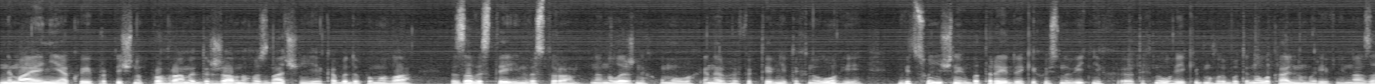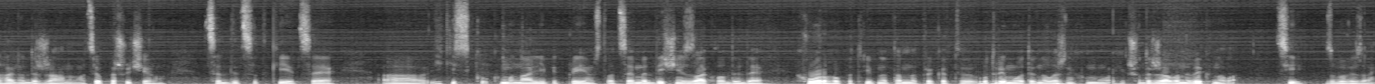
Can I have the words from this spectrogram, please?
немає ніякої практично програми державного значення, яка би допомогла завести інвесторам на належних умовах енергоефективні технології, від сонячних батарей до якихось новітніх е, технологій, які б могли бути на локальному рівні, на загальнодержавному. А це в першу чергу це дитсадки, це а, якісь комунальні підприємства, це медичні заклади, де хворого потрібно там, наприклад, е, утримувати в належних умовах. Якщо держава не виконала ці зобов'язання,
